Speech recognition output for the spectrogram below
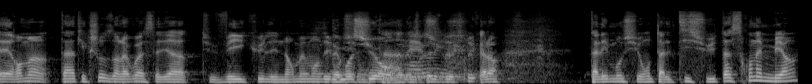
Eh, Romain, t'as quelque chose dans la voix, c'est-à-dire tu véhicules énormément d'émotions. T'as un espèce de truc. Alors, t'as l'émotion, t'as le tissu, t'as ce qu'on aime bien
